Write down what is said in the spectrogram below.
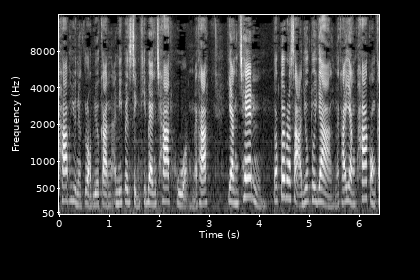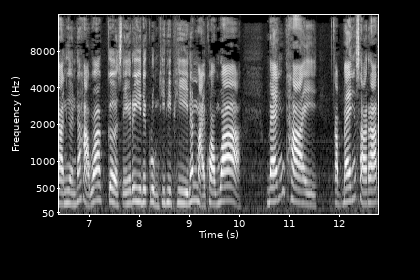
ภาพให้อยู่ในกรอบเดียวกัน อันนี้เป็นสิ่งที่แบงก์ชาติห่วงนะคะ อย่างเช่น ดรประสานยกตัวอย่างนะคะ อย่างภาคของการเงินถ้าหากว่าเกิดเสรีในกลุ่ม TPP นั่นหมายความว่าแบงก์ไทยกับแบงก์สหรัฐ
